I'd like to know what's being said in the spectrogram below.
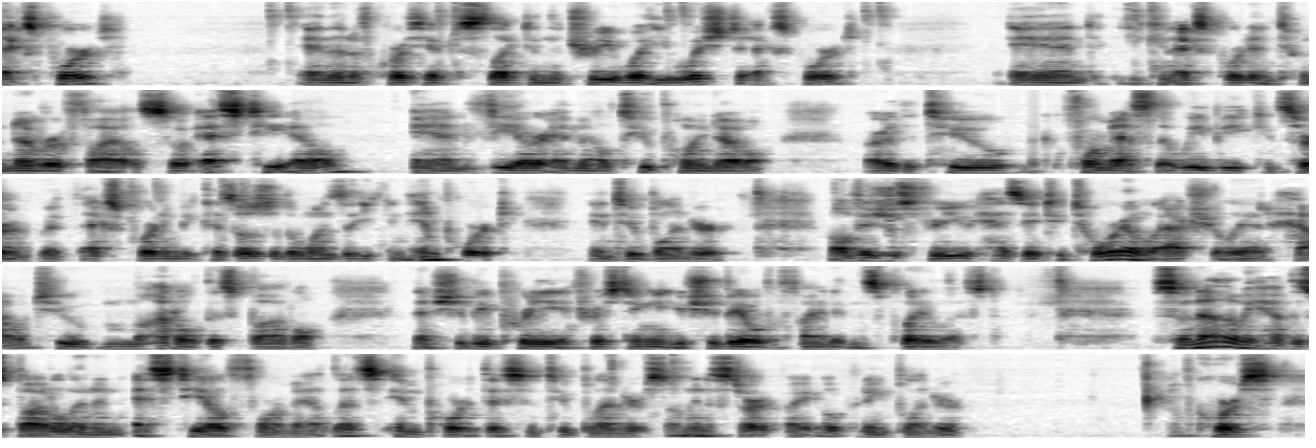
Export, and then of course you have to select in the tree what you wish to export, and you can export it into a number of files. So STL and VRML 2.0 are the two formats that we'd be concerned with exporting because those are the ones that you can import into Blender. All Visuals for You has a tutorial actually on how to model this bottle that should be pretty interesting and you should be able to find it in this playlist. So now that we have this bottle in an STL format, let's import this into Blender. So I'm going to start by opening Blender. Of course,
